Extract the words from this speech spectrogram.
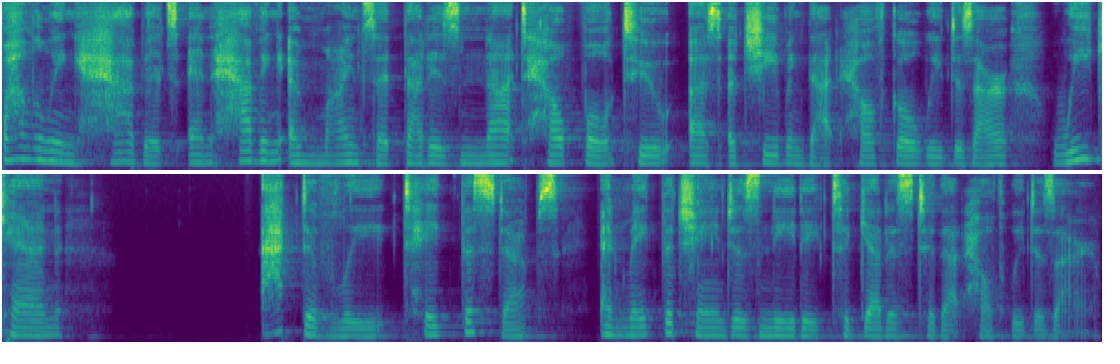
following habits and having a mindset that is not helpful to us achieving that health goal we desire, we can actively take the steps and make the changes needed to get us to that health we desire.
